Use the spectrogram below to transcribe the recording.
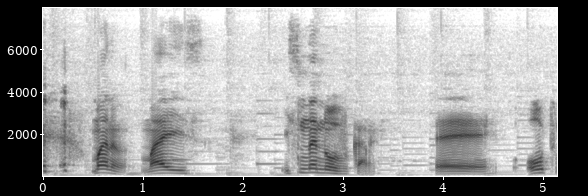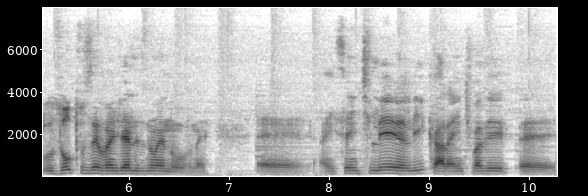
Mano, mas isso não é novo, cara. É, outro, os outros evangelhos não é novo, né? É, aí se a gente lê ali, cara, a gente vai ver. É,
